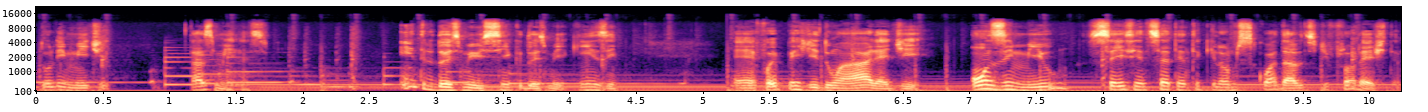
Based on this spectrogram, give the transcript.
do limite das minas. Entre 2005 e 2015, é, foi perdida uma área de 11.670 km de floresta.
